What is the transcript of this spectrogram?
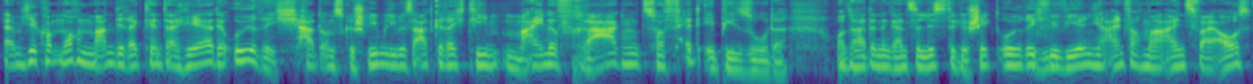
Ähm, hier kommt noch ein Mann direkt hinterher. Der Ulrich hat uns geschrieben, liebes Artgerecht-Team, meine Fragen zur Fettepisode. Und da hat er eine ganze Liste geschickt. Ulrich, mhm. wir wählen hier einfach mal ein, zwei aus.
